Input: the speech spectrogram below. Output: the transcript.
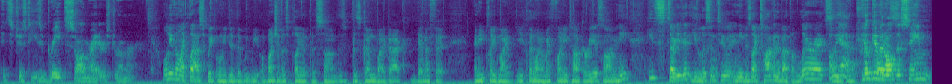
it's just he's a great songwriter's drummer. Well, even like last week when we did that, we, we a bunch of us played at this um this this gun buyback benefit, and he played my he played along on my funny talkeria song, and he he studied it, he listened to it, and he was like talking about the lyrics. Oh and, yeah, and he'll give it all the same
